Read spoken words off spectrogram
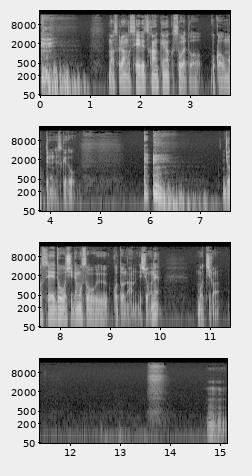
まあそれはもう性別関係なくそうだとは僕は思ってるんですけど。女性同士でもそういうことなんでしょうね。もちろん。うん。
